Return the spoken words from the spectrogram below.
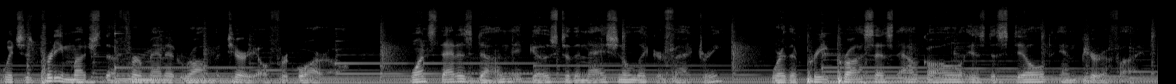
which is pretty much the fermented raw material for guaro. Once that is done, it goes to the National Liquor Factory, where the pre processed alcohol is distilled and purified.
